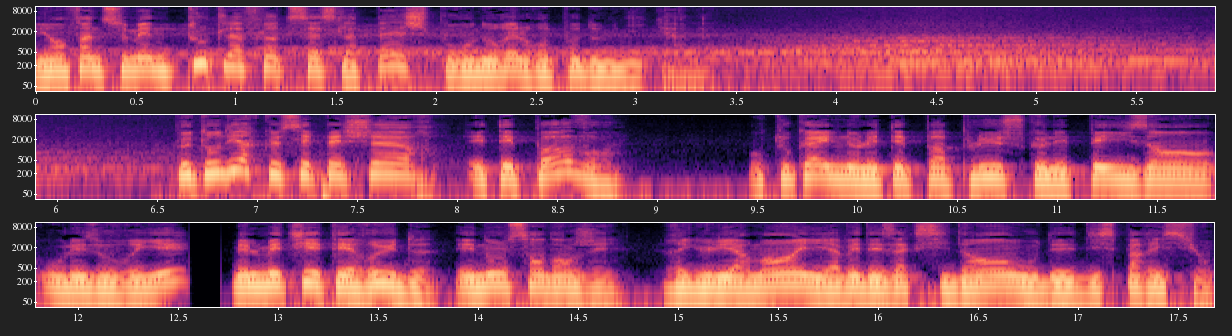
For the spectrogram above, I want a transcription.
et en fin de semaine, toute la flotte cesse la pêche pour honorer le repos dominical. Peut-on dire que ces pêcheurs étaient pauvres? En tout cas, ils ne l'étaient pas plus que les paysans ou les ouvriers, mais le métier était rude et non sans danger. Régulièrement, il y avait des accidents ou des disparitions.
